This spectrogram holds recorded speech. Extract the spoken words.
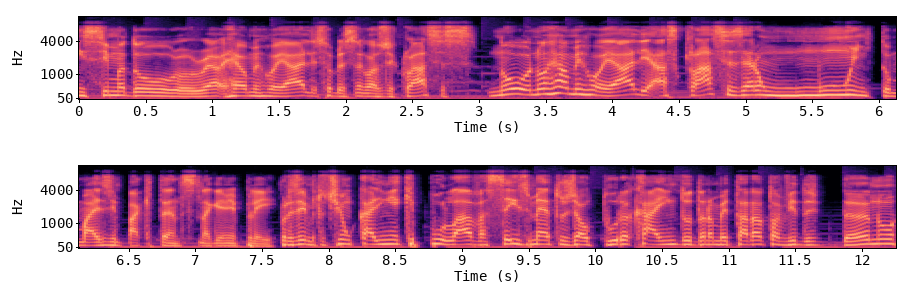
em cima do Re- Helm Royale sobre esse negócio de classes? No, no Helm Royale, as classes eram muito mais impactantes na gameplay. Por exemplo, tu tinha um carinha que pulava 6 metros de altura, caindo, dando metade da tua vida de dano,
